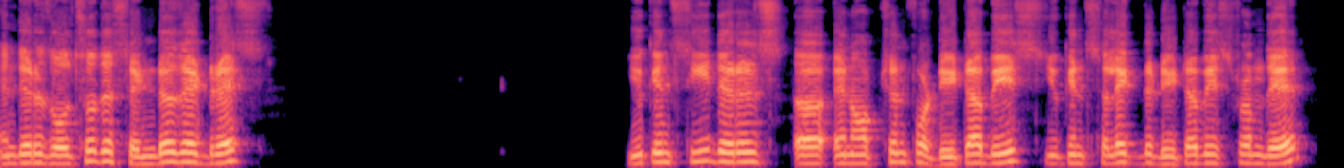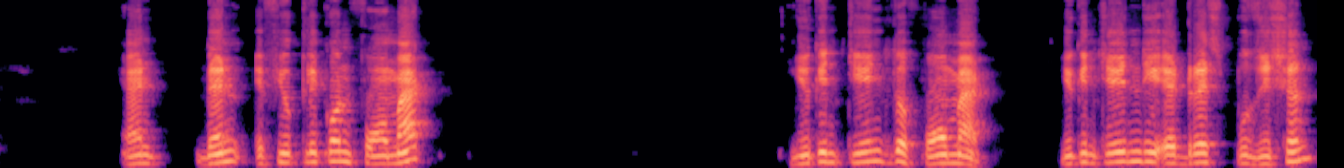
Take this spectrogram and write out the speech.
and there is also the sender's address. You can see there is uh, an option for database. You can select the database from there and then if you click on format, you can change the format. You can change the address position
